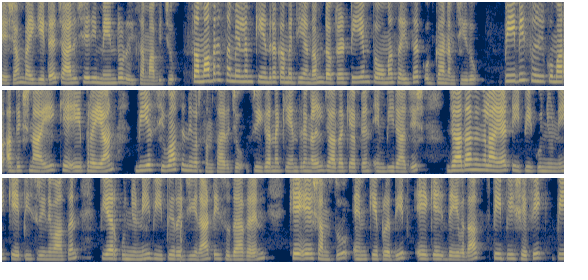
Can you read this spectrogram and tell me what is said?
ശേഷം വൈകിട്ട് ചാലിശ്ശേരി മെയിൻ റോഡിൽ സമാപിച്ചു. സമാപന സമ്മേളനം കേന്ദ്ര കമ്മിറ്റി അംഗം doctor T. M. Thomas Isaac ഉദ്ഘാടനം ചെയ്തു. പി. ബി. സുനിൽകുമാർ അധ്യക്ഷനായി K. A. Prayan V S Sivas എന്നിവർ സംസാരിച്ചു. സ്വീകരണ കേന്ദ്രങ്ങളിൽ ജാഥ ക്യാപ്റ്റൻ എം പി രാജേഷ് ജാഥാംഗങ്ങളായ T P Kunjunni K P Srinivasan P R Kunjunni V P Rajeena T Sudhakaran K A Shamsu M K Pradeep A K Devadas T P Shefeek P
